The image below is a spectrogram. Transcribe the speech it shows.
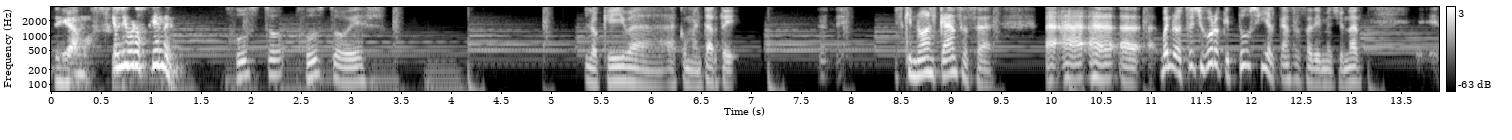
digamos. ¿Qué libros tienen? Justo, justo es lo que iba a comentarte. Es que no alcanzas a, a- a- a- a- bueno, estoy seguro que tú sí alcanzas a dimensionar eh,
